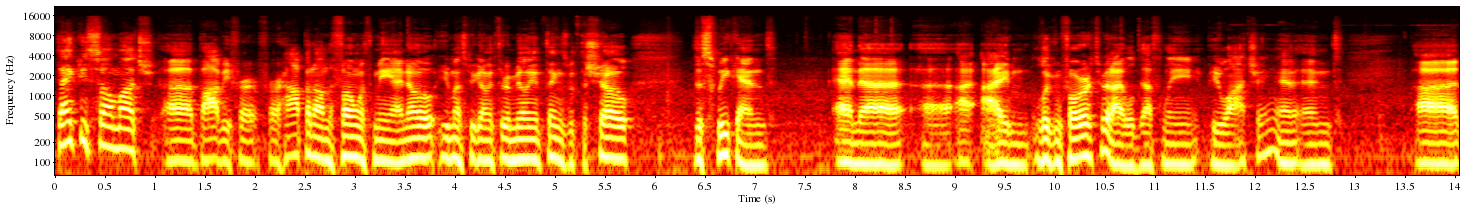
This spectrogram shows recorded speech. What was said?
thank you so much, uh, Bobby, for, for hopping on the phone with me. I know you must be going through a million things with the show this weekend, and uh, uh, I, I'm looking forward to it. I will definitely be watching, and, and uh,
